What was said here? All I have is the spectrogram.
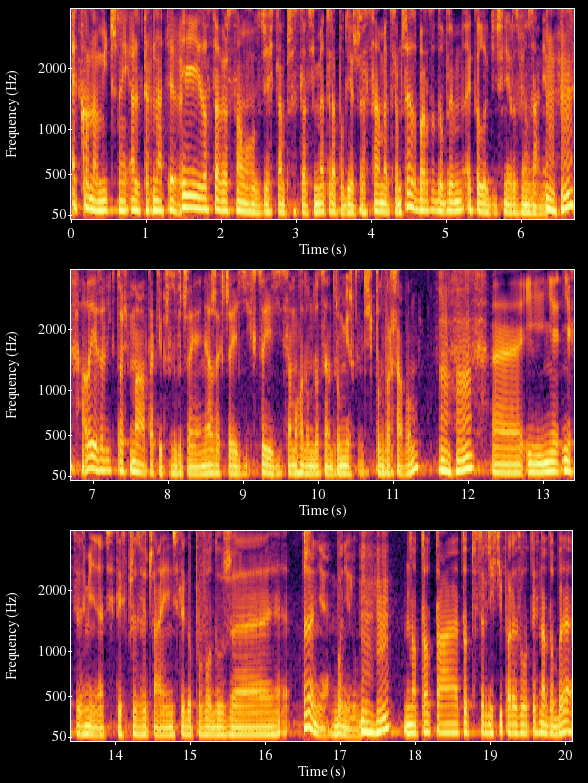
ekonomicznej alternatywy. I zostawiasz samochód gdzieś tam przy stacji metra, podjeżdżasz całym metrem, co jest bardzo dobrym ekologicznie rozwiązaniem. Mhm. Ale jeżeli ktoś ma takie przyzwyczajenia, że chce jeździć, chce jeździć samochodem do centrum, mieszka gdzieś pod Warszawą Mhm. e, i nie, nie chce zmieniać tych przyzwyczajeń z tego powodu, że, że nie, bo nie lubi, Mhm. no to ta, to 40 parę złotych na dobę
